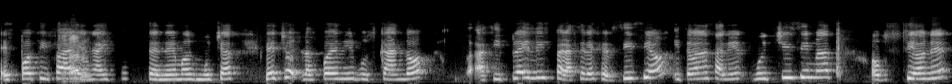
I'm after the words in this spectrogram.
Spotify, en iTunes tenemos muchas. De hecho, las pueden ir buscando así playlist para hacer ejercicio y te van a salir muchísimas opciones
